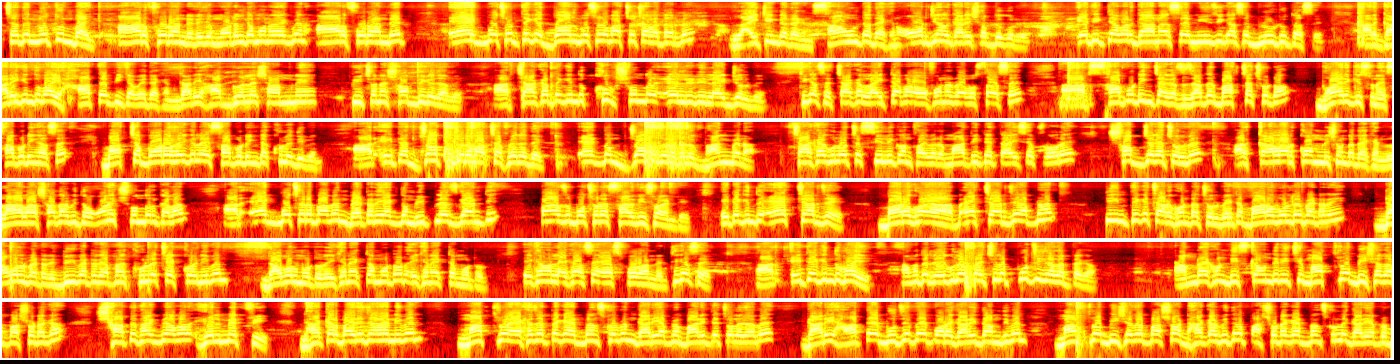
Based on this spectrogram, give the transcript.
বাচ্চাদের নতুন বাইক আর four hundred এই যে মডেলটা মনে রাখবেন আর ফোর হান্ড্রেড এক বছর থেকে দশ বছরের বাচ্চা চালাতে পারবে। লাইটিংটা দেখেন সাউন্ডটা দেখেন অরিজিনাল গাড়ি শব্দ করবে। এদিকটা আবার গান আছে মিউজিক আছে ব্লুটুথ আছে। আর গাড়ি কিন্তু ভাই, হাতে পিকাবে দেখেন, গাড়ি হাত ঘুরলে সামনে, পিছনে সব দিকে যাবে। আর চাকাতে কিন্তু খুব সুন্দর এলইডি লাইট জ্বলবে। ঠিক আছে? চাকার লাইটটা আবার অফ অনের ব্যবস্থা আছে। আর সাপোর্টিং চাকা আছে, যাদের বাচ্চা ছোট ভয়ের কিছু নাই সাপোর্টিং আছে। বাচ্চা বড় হয়ে গেলে সাপোর্টিংটা খুলে দিবেন। আর এটা যত জোরে বাচ্চা ফেলে দেখ, একদম যত জোরে ফেলুক, ভাঙবে না। চাকাগুলো হচ্ছে সিলিকন ফাইবারে মাটিতে টাইসে ফ্লোরে সব জায়গায় চলবে। আর কালার কম্বিনেশনটা দেখেন, লাল আর সাদার ভিতরে অনেক সুন্দর কালার আর এক বছরে পাবেন ব্যাটারি একদম রিপ্লেস গ্যারান্টি পাঁচ বছরের সার্ভিস ওয়ারেন্টি এটা কিন্তু এক চার্জে বারো এক চার্জে আপনার তিন থেকে চার ঘণ্টা চলবে। এটা বারো ভোল্টের ব্যাটারি ডাবল ব্যাটারি, দুই ব্যাটারি আপনার খুলে চেক করে নেবেন ডাবল মোটর এখানে একটা মোটর এখানে একটা মোটর এখানে লেখা আছে এস ফোর ঠিক আছে? আর এটা কিন্তু ভাই, আমাদের রেগুলার প্রাইস ছিল পঁচিশ হাজার টাকা। আমরা এখন ডিসকাউন্ট দিয়ে দিচ্ছি মাত্র বিশ হাজার পাঁচশো টাকা। সাথে থাকবে আবার হেলমেট ফ্রি ঢাকার বাইরে যারা নেবেন, মাত্র এক হাজার টাকা অ্যাডভান্স করবেন, গাড়ি আপনার বাড়িতে চলে যাবে। গাড়ি হাতে বুঝে পেয়ে পরে গাড়ির দাম দিবেন মাত্র বিশ হাজার পাঁচশো, আর ঢাকার ভিতরে পাঁচশো টাকা অ্যাডভান্স করলে গাড়ি আপনার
